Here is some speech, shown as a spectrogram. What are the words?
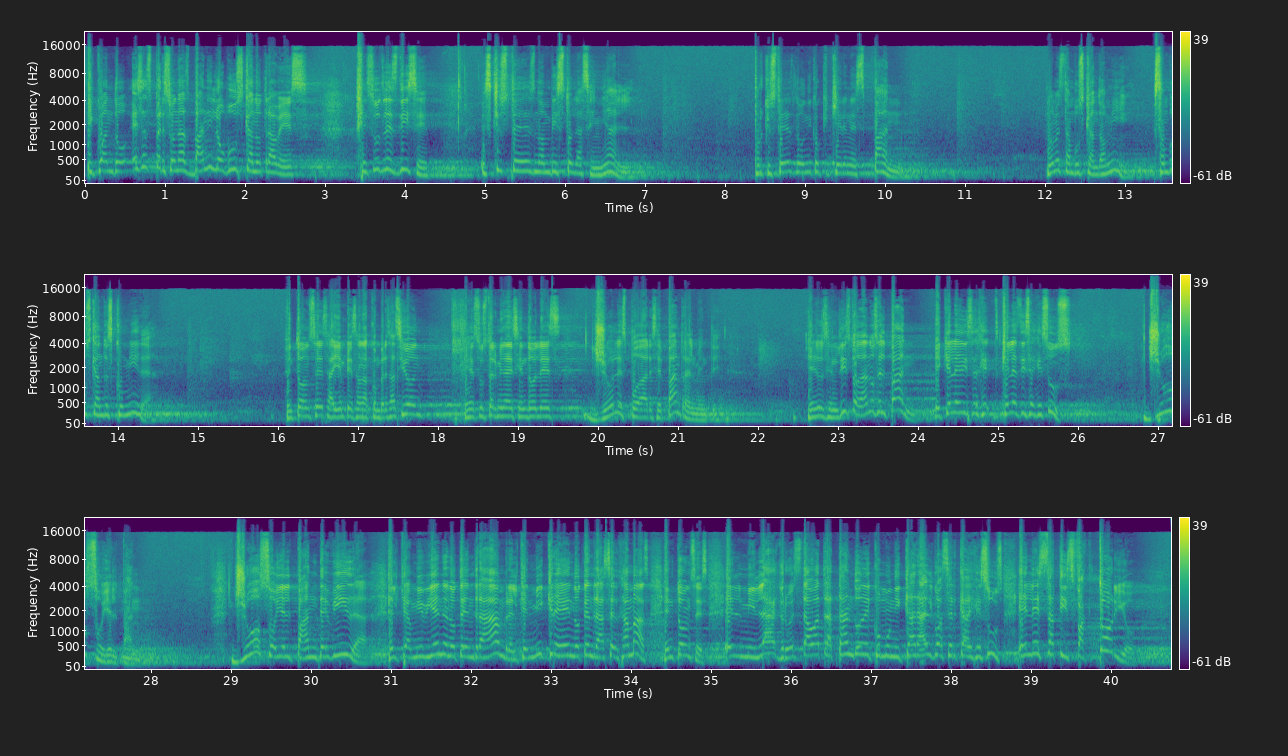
Y cuando esas personas van y lo buscan otra vez, Jesús les dice, es que ustedes no han visto la señal, porque ustedes lo único que quieren es pan. No me están buscando a mí, están buscando es comida. Entonces ahí empieza una conversación. Jesús termina diciéndoles, yo les puedo dar ese pan realmente. Y ellos dicen, listo, danos el pan. ¿Y qué, qué les dice Jesús? Yo soy el pan. Yo soy el pan de vida. El que a mí viene no tendrá hambre. El que en mí cree no tendrá sed jamás. Entonces, el milagro estaba tratando de comunicar algo acerca de Jesús. Él es satisfactorio.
